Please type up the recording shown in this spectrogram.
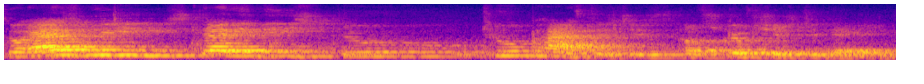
So as we study these two, two passages of scriptures today,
